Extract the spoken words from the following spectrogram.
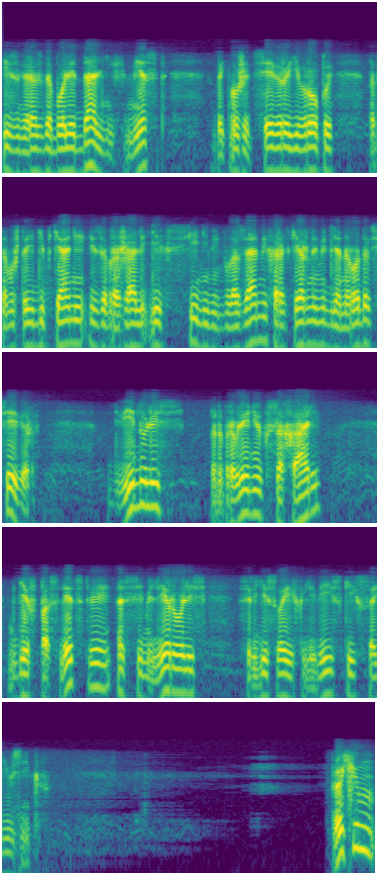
из гораздо более дальних мест, быть может, севера Европы, потому что египтяне изображали их синими глазами, характерными для народов севера, двинулись по направлению к Сахаре, где впоследствии ассимилировались среди своих ливийских союзников. Впрочем,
